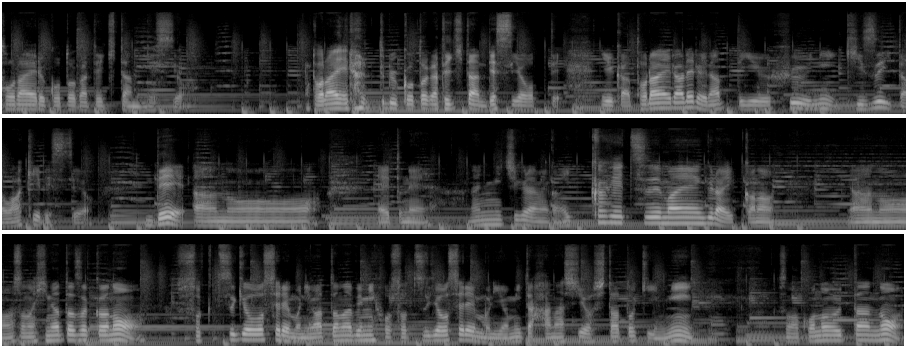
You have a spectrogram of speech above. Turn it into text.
捉えることができたんですよ。捉えられることができたんですよっていうか捉えられるなっていう風に気づいたわけですよ。で、あのー、えっ、ー、とね、何日ぐらい前かな ?1 ヶ月前ぐらいかな。あのー、その日向坂の卒業セレモニー、渡辺美穂卒業セレモニーを見た話をした時に、そのこの歌の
